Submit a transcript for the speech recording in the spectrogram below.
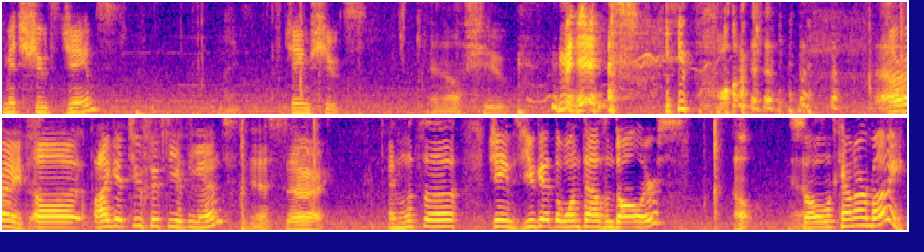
Mitch shoots James. Nice. James shoots. And I'll shoot Mitch. you fuck. All right, uh, I get 250 at the end, yes, sir. and let's uh, James, you get the one thousand dollars. Oh. Yes. So let's count our money.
